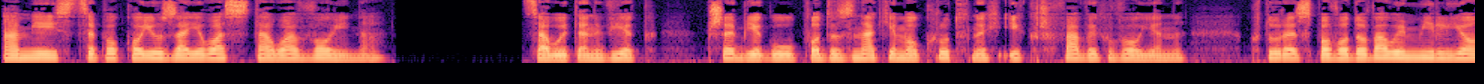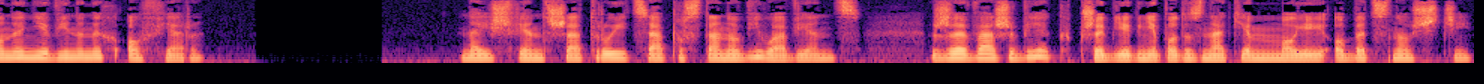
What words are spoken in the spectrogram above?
a miejsce pokoju zajęła stała wojna. Cały ten wiek przebiegł pod znakiem okrutnych i krwawych wojen, które spowodowały miliony niewinnych ofiar. Najświętsza Trójca postanowiła więc, że wasz wiek przebiegnie pod znakiem mojej obecności,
